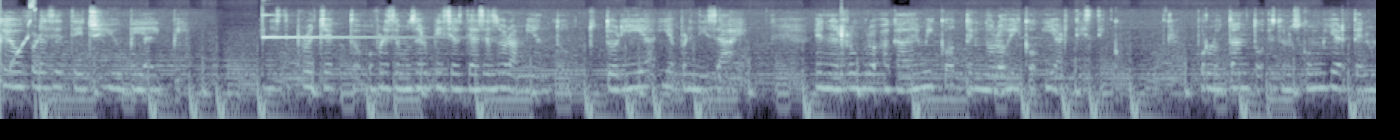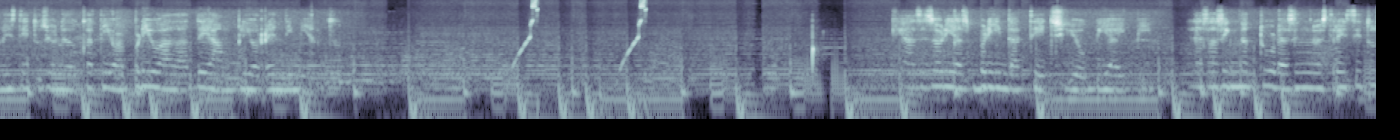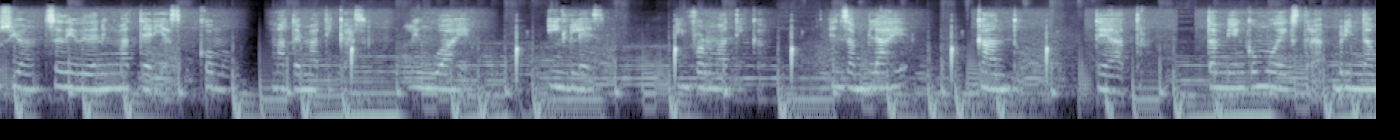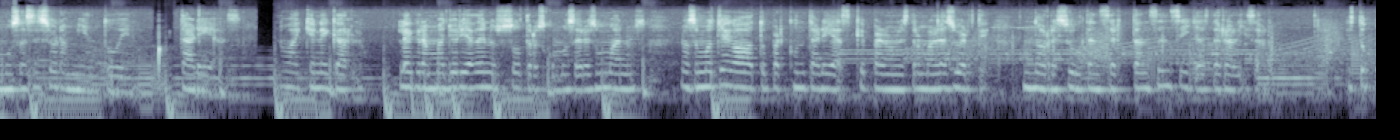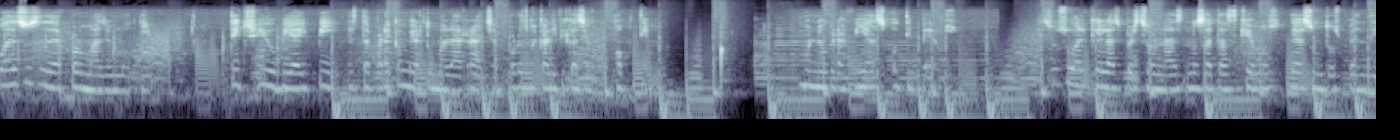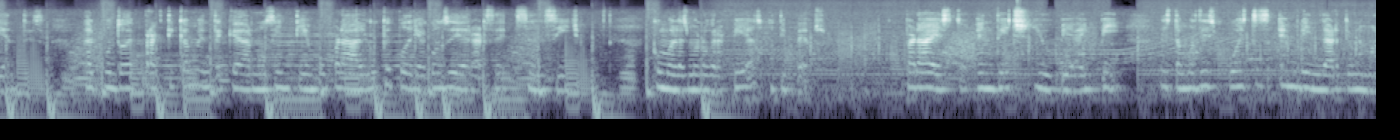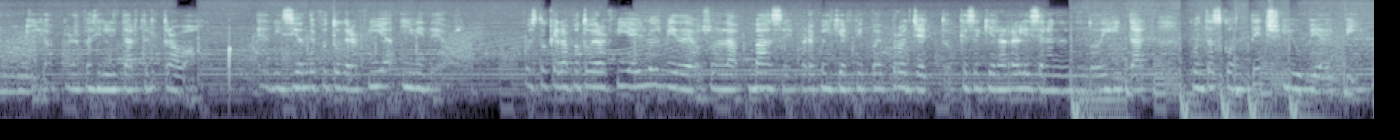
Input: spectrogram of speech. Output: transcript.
¿Qué ofrece Teach You VIP? En este proyecto ofrecemos servicios de asesoramiento, tutoría y aprendizaje en el rubro académico, tecnológico y artístico. Por lo tanto, esto nos convierte en una institución educativa privada de amplio rendimiento. Asesorías brinda Teach You VIP? Las asignaturas en nuestra institución se dividen en materias como matemáticas, lenguaje, inglés, informática, ensamblaje, canto, teatro. También como extra brindamos asesoramiento en tareas. No hay que negarlo, la gran mayoría de nosotros como seres humanos nos hemos llegado a topar con tareas que para nuestra mala suerte no resultan ser tan sencillas de realizar. Esto puede suceder por más de un motivo. Teach You VIP está para cambiar tu mala racha por una calificación óptima. Monografías o tipeos. Es usual que las personas nos atasquemos de asuntos pendientes, al punto de prácticamente quedarnos sin tiempo para algo que podría considerarse sencillo, como las monografías o tipeos. Para esto, en Teach You estamos dispuestos en brindarte una mano amiga para facilitarte el trabajo, edición de fotografía y videos puesto que la fotografía y los videos son la base para cualquier tipo de proyecto que se quiera realizar en el mundo digital, cuentas con Teach You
